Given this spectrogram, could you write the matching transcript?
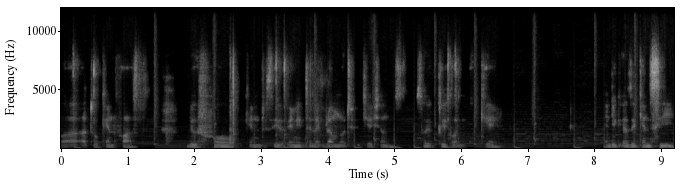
uh, a token first before we can receive any telegram notifications. So you click on ok. And as you can see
